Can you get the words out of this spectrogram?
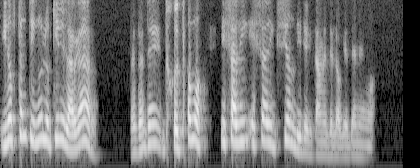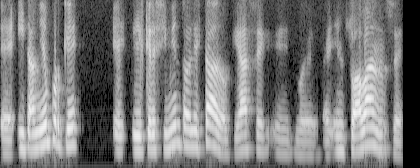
y no obstante no lo quiere largar. ¿Me entendés? Estamos, esa, esa adicción directamente lo que tenemos. Eh, y también porque eh, el crecimiento del Estado que hace eh, en su avance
